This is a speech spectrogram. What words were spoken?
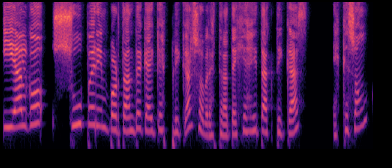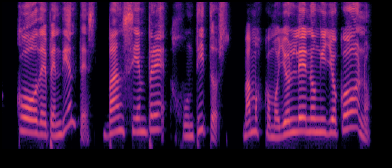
Y algo súper importante que hay que explicar sobre estrategias y tácticas es que son codependientes, van siempre juntitos. Vamos, como John Lennon y Yoko Ono.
